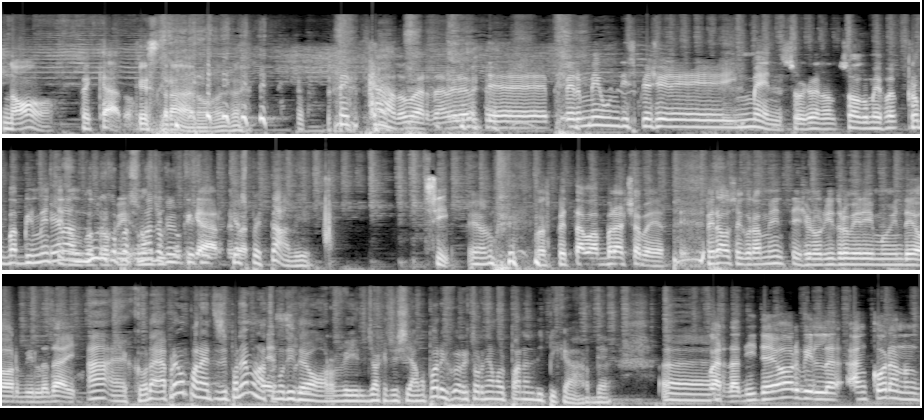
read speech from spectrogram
No, peccato. Che strano. Peccato, guarda, veramente per me un dispiacere immenso, cioè non so come probabilmente era non l'unico personaggio che, che, che, che aspettavi. Sì, lo aspettavo a braccia aperte, però sicuramente ce lo ritroveremo in The Orville, dai. Ah, ecco, dai, apriamo parentesi, parliamo un attimo eh, di The Orville, già che ci siamo, poi ritorniamo al panel di Picard. Eh... Guarda, di The Orville ancora non,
